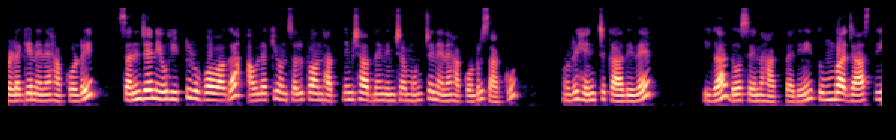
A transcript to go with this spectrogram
ಬೆಳಗ್ಗೆ ನೆನೆ ಹಾಕ್ಕೊಳ್ರಿ ಸಂಜೆ ನೀವು ಹಿಟ್ಟು ರುಬ್ಬೋವಾಗ ಅವಲಕ್ಕಿ ಒಂದು ಸ್ವಲ್ಪ ಒಂದು ಹತ್ತು ನಿಮಿಷ, ಹದಿನೈದು ನಿಮಿಷ ಮುಂಚೆ ನೆನೆ ಹಾಕ್ಕೊಂಡ್ರು ಸಾಕು. ನೋಡಿರಿ ಹೆಂಚು ಕಾದಿದೆ. ಈಗ ದೋಸೆಯನ್ನು ಹಾಕ್ತಾಯಿದ್ದೀನಿ ತುಂಬ ಜಾಸ್ತಿ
